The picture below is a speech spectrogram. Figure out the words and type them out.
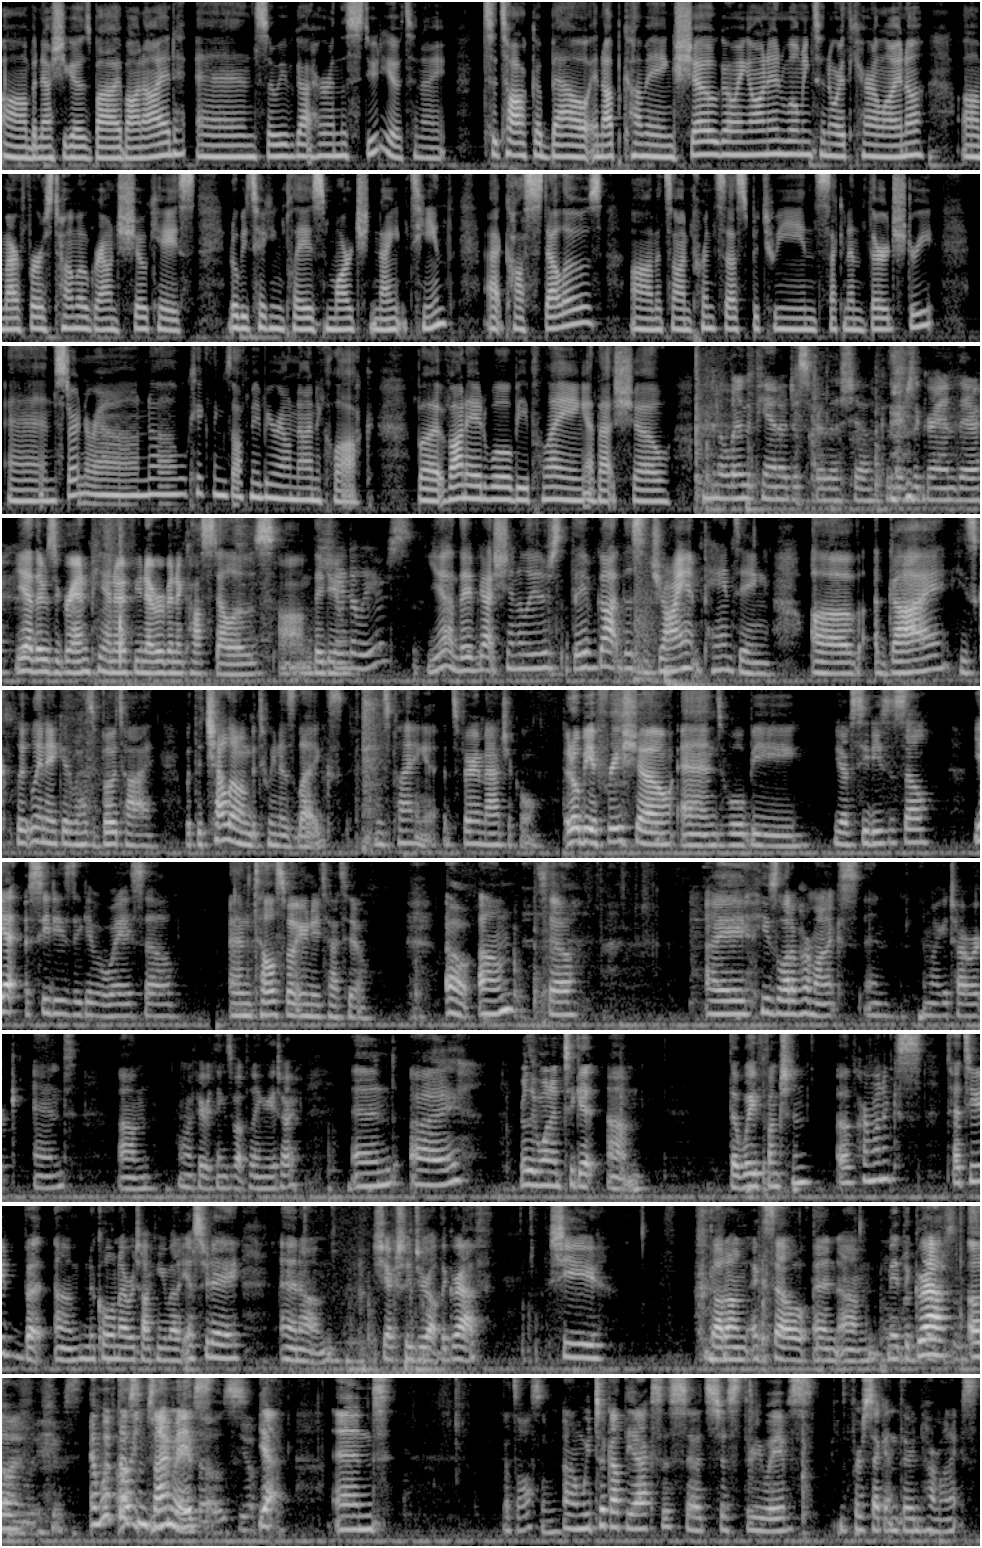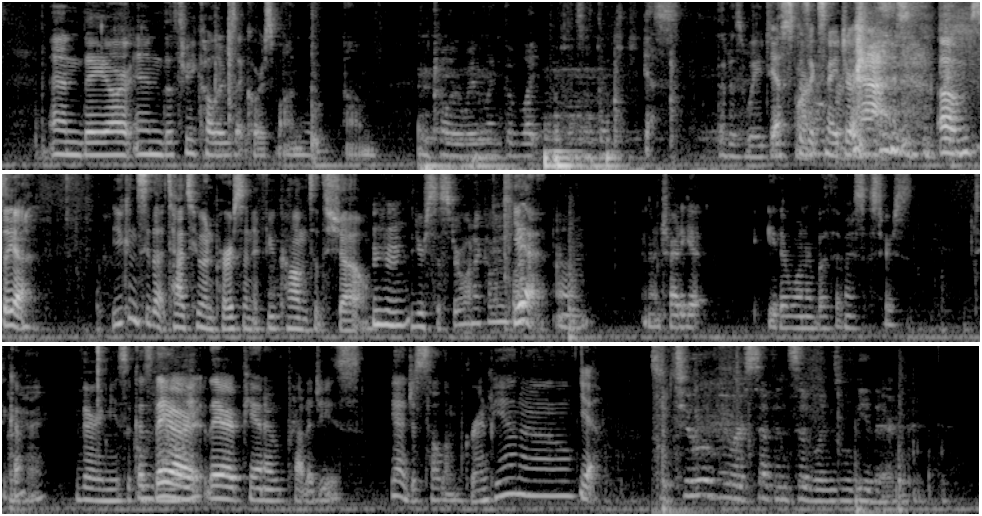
Um, but now she goes by Von Eyed, and so we've got her in the studio tonight to talk about an upcoming show going on in Wilmington, North Carolina. Um, our first Homoground showcase. It'll be taking place March 19th at Costello's. Um, it's on Princess between 2nd and 3rd Street. And starting around, uh, we'll kick things off maybe around 9 o'clock. But Von Aid will be playing at that show. I'm gonna learn the piano just for this show because there's a grand there. Yeah, there's a grand piano if you've never been to Costello's. Um, they do. Chandeliers. Yeah, they've got chandeliers. They've got this giant painting of a guy. He's completely naked, has a bow tie, with the cello in between his legs. He's playing it. It's very magical. It'll be a free show, and we'll be. You have CDs to sell, Yeah, CDs they give away. So and tell us about your new tattoo. oh um so I use a lot of harmonics in, in my guitar work, and um, one of my favorite things about playing the guitar, and I really wanted to get um, the wave function of harmonics tattooed, but um, Nicole and I were talking about it yesterday, and um, she actually drew out the graph. She got on Excel and um, made the graph of and whipped up Oh, some you sine made waves. those? Yeah, and That's awesome. um, we took out the axis, so it's just three waves, the first, second, and third harmonics, and they are in the three colors that correspond with. Um, The color wavelength of light or something. yes, That is way too yes, smart physics for major. that. um, so yeah. you can see that tattoo in person if you come to the show. hmm Did your sister want to come and play? Yeah. Um, I'm gonna try to get either one or both of my sisters to come Okay. Very musical. because they are they are piano prodigies. Yeah, just tell them grand piano. Yeah. So two of your seven siblings will be there.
